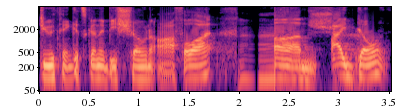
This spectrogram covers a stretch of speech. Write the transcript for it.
do think it's going to be shown off a lot um I don't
